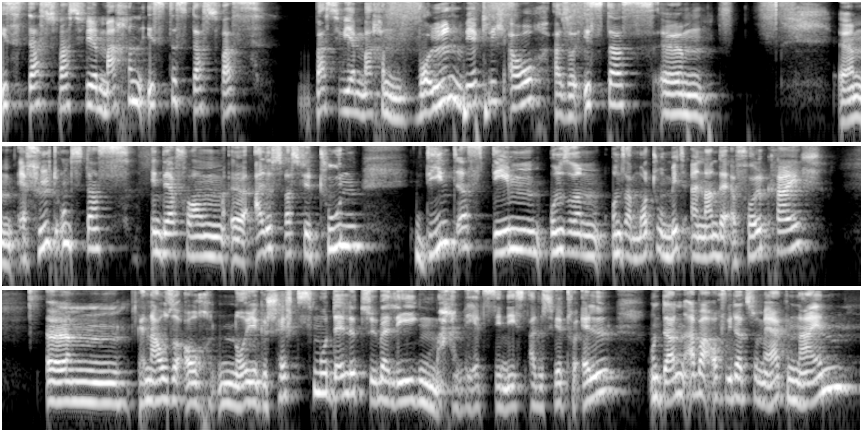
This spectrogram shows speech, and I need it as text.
ist das, was wir machen, ist es das, was, was wir machen wollen, wirklich auch? Also ist das, ähm, ähm, erfüllt uns das? in der Form, äh, alles, was wir tun, dient das dem unserem, unserem Motto miteinander erfolgreich. Ähm, genauso auch neue Geschäftsmodelle zu überlegen, machen wir jetzt demnächst alles virtuell und dann aber auch wieder zu merken, nein,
